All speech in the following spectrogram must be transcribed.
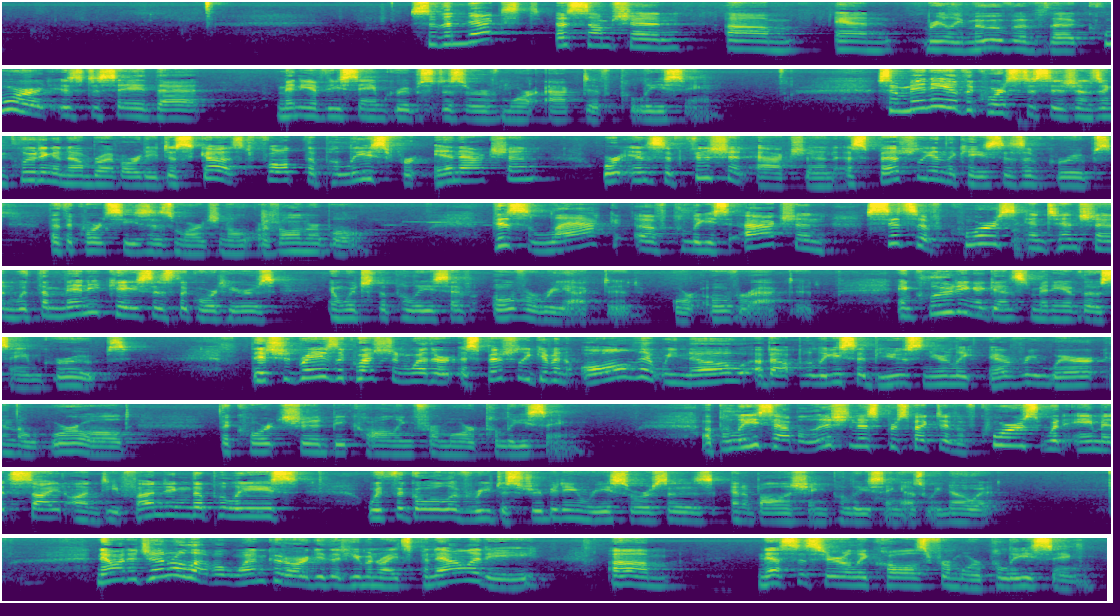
So the next assumption um, and really move of the court is to say that many of these same groups deserve more active policing. So many of the court's decisions, including a number I've already discussed, fault the police for inaction or insufficient action, especially in the cases of groups that the court sees as marginal or vulnerable. This lack of police action sits, of course, in tension with the many cases the court hears in which the police have overreacted or overacted, including against many of those same groups. It should raise the question whether, especially given all that we know about police abuse nearly everywhere in the world, the court should be calling for more policing. A police abolitionist perspective, of course, would aim its sight on defunding the police with the goal of redistributing resources and abolishing policing as we know it. Now, at a general level, one could argue that human rights penality um, necessarily calls for more policing.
